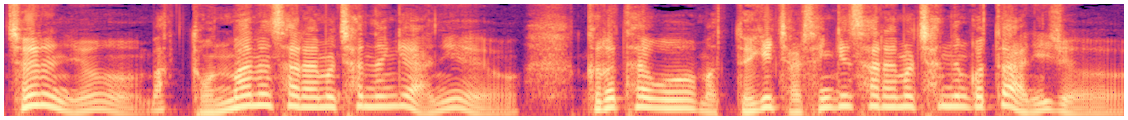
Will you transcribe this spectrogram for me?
저는요 막 돈 많은 사람을 찾는 게 아니에요. 그렇다고 막 되게 잘생긴 사람을 찾는 것도 아니죠.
